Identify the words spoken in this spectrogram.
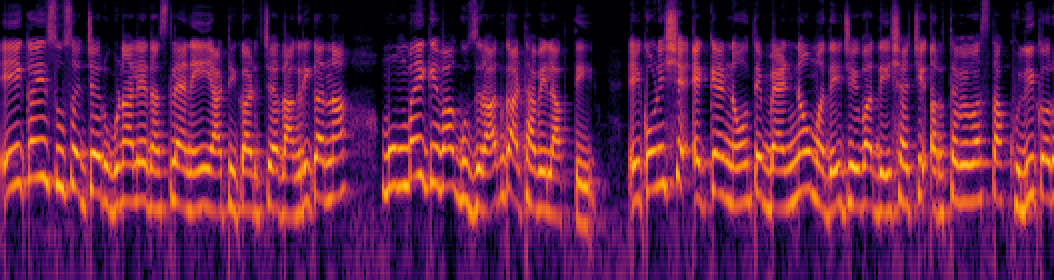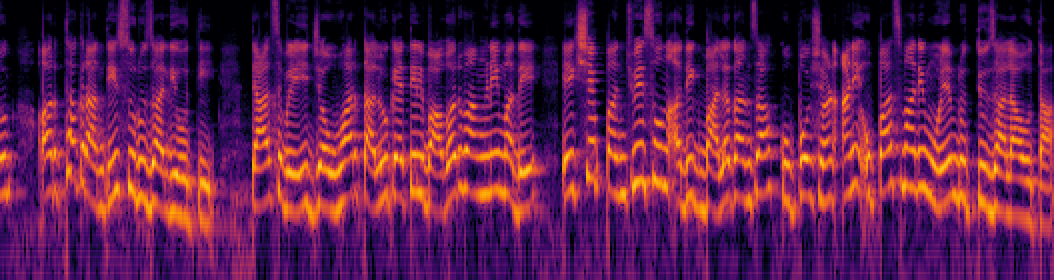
एकही सुसज्ज रुग्णालय नसल्याने या ठिकाणच्या नागरिकांना मुंबई किंवा गुजरात गाठावे लागते. एकोणीसशे एक्क्याण्णव ते ब्याण्णवमध्ये जेव्हा देशाची अर्थव्यवस्था खुली करून अर्थक्रांती सुरू झाली होती. त्याचवेळी जव्हार तालुक्यातील वावरवांगणीमध्ये एकशे पंचवीसहून अधिक बालकांचा कुपोषण आणि उपासमारीमुळे मृत्यू झाला होता.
